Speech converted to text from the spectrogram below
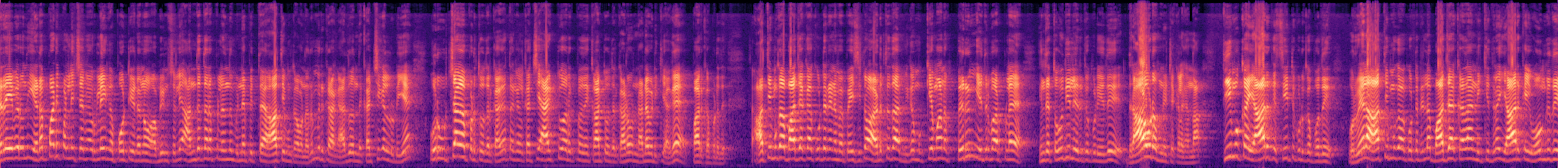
நிறைய பேர் வந்து எடப்பாடி பழனிசாமி அவர்களே இங்கே போட்டியிடணும் அப்படின்னு சொல்லி அந்த தரப்பிலிருந்து விண்ணப்பித்த அதிமுகவினரும் இருக்கிறாங்க. அது அந்த கட்சிகளுடைய ஒரு உற்சாகப்படுத்துவதற்காக தங்கள் கட்சி ஆக்டிவாக இருப்பதை காட்டுவதற்கான ஒரு நடவடிக்கையாக பார்க்கப்படுது. அதிமுக பாஜக கூட்டணி நம்ம பேசிட்டோம். அடுத்ததாக மிக முக்கியமான பெரும் எதிர்பார்ப்பில் இந்த தொகுதியில் இருக்கக்கூடியது திராவிட முன்னேற்ற கழகம் தான். திமுக யாருக்கு சீட்டு கொடுக்க போகுது? ஒருவேளை அதிமுக கூட்டணியில் பாஜக தான் நிற்கிதுன்னா யார் கை ஓங்குது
